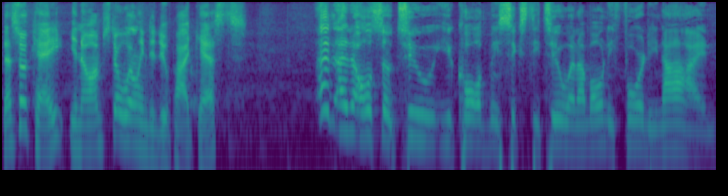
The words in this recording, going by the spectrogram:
that's okay. You know, I'm still willing to do podcasts. And, and also, too, you called me 62 and I'm only 49,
